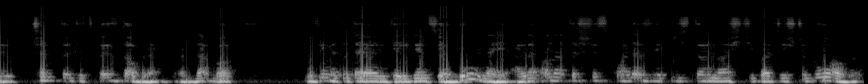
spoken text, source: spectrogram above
w czym to dziecko jest dobre, prawda? Bo mówimy tutaj o inteligencji ogólnej, ale ona też się składa z jakichś zdolności bardziej szczegółowych.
